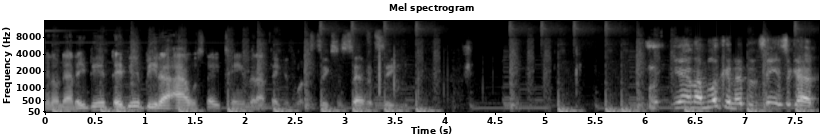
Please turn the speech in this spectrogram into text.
you know, now they did they did beat an Iowa State team that I think is what a six or seven seed. Yeah, and I'm looking at the teams that got.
